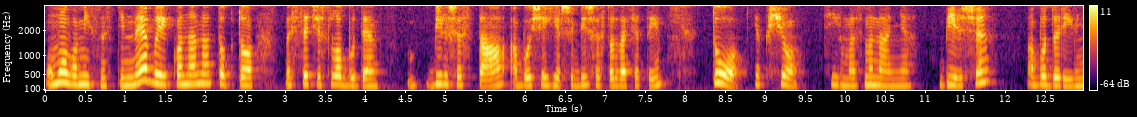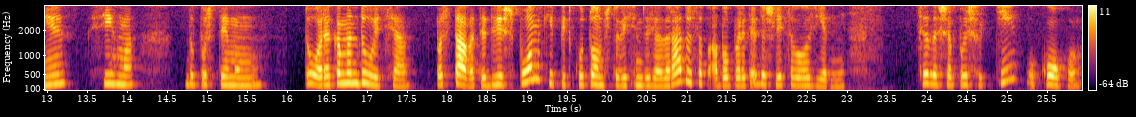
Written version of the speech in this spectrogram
умова міцності не виконана, тобто ось це число буде більше 100 або ще гірше, більше 120, то якщо сігма зминання більше або дорівнює сігма допустимому, то рекомендується поставити дві шпонки під кутом 180 градусів або перейти до шліцевого з'єднання. Це лише пишуть ті, у кого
